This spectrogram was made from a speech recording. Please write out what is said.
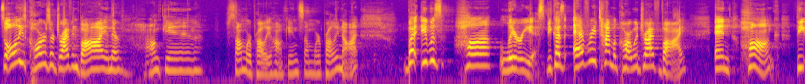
So all these cars are driving by and they're honking. Some were probably honking, some were probably not. But it was hilarious because every time a car would drive by and honk, the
